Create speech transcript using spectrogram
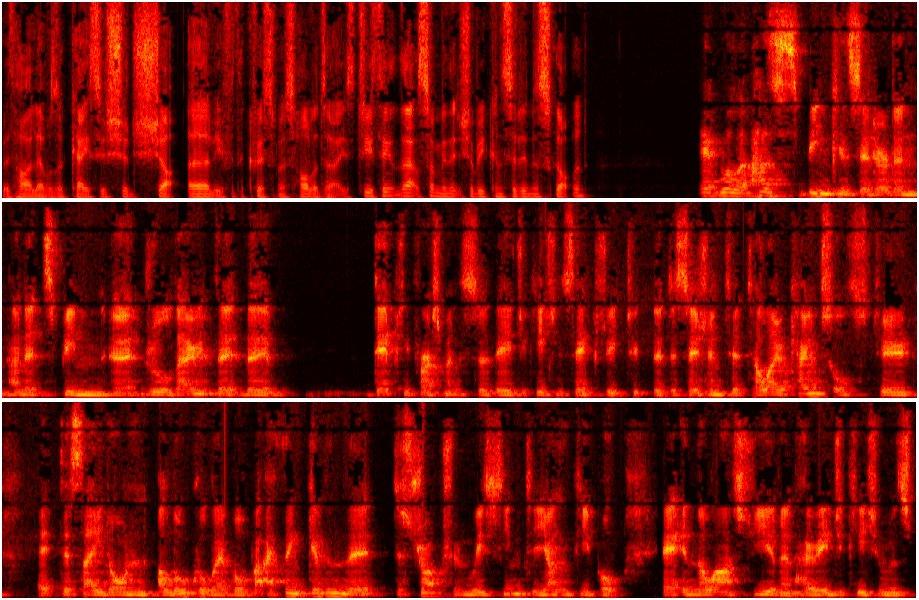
with high levels of cases should shut early for the Christmas holidays. Do you think that's something that should be considered in Scotland? It, well, it has been considered and, and it's been uh, ruled out. that the Deputy First Minister, the Education Secretary, took the decision to, to allow councils to uh, decide on a local level. But I think, given the disruption we've seen to young people uh, in the last year and how education was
